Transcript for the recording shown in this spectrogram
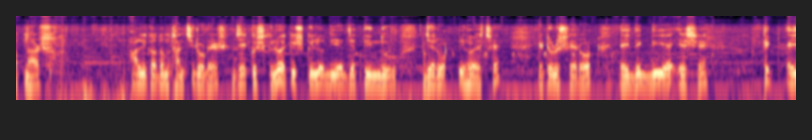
আপনার আলীকদম থানচি রোডের যে একুশ কিলো একুশ কিলো দিয়ে যে তিন্দু যে রোডটি হয়েছে, এটি হলো সে রোড। এই দিক দিয়ে এসে ঠিক এই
